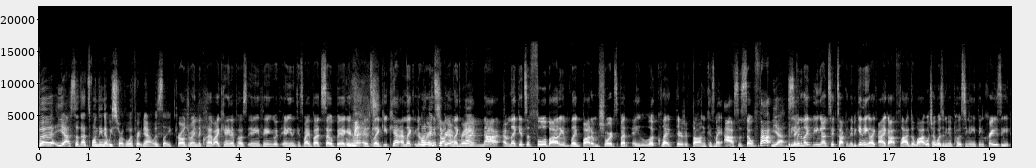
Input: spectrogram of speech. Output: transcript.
But yeah, so that's one thing that we struggle with right now is like Girl, join the club. I can't even post anything with anything because my butt's so big. It, It's like you can't. I'm like they're On wearing a thong. I'm Instagram, like right? I'm not. I'm like it's a full body of like bottom shorts, but I look like there's a thong because my ass is so fat. Yeah, But same. even like being on TikTok in the beginning, like I got flagged a lot, which I wasn't even posting anything crazy.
